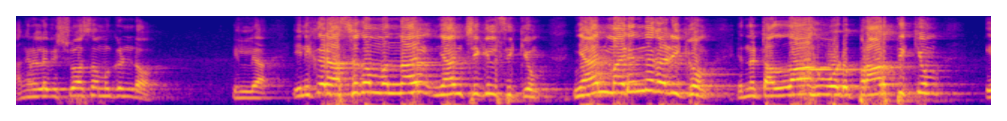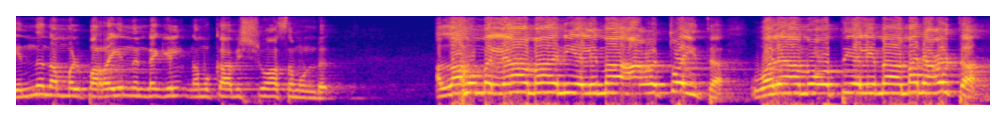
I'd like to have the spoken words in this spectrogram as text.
അങ്ങനെയുള്ള വിശ്വാസം നമുക്കുണ്ടോ? ഇല്ല. എനിക്കൊരു അസുഖം വന്നാൽ ഞാൻ ചികിത്സിക്കും. ഞാൻ മരുന്ന് കഴിക്കും. എന്നിട്ട് അള്ളാഹുവോട് പ്രാർത്ഥിക്കും എന്ന് നമ്മൾ പറയുന്നുണ്ടെങ്കിൽ നമുക്ക് ആ വിശ്വാസമുണ്ട്.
